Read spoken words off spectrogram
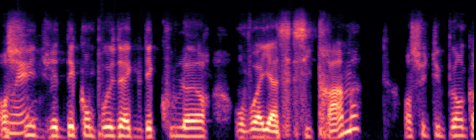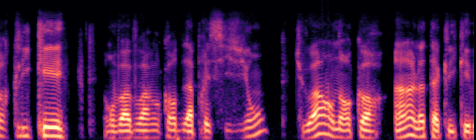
Ensuite, j'ai décomposé avec des couleurs. On voit, il y a six trames. Ensuite, tu peux encore cliquer. On va avoir encore de la précision. Tu vois, on a encore un. Là, tu as cliqué.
